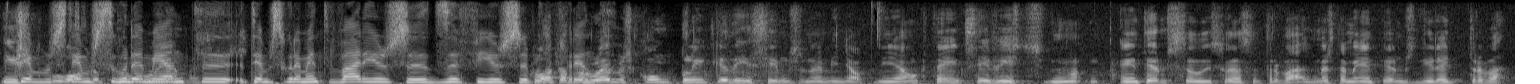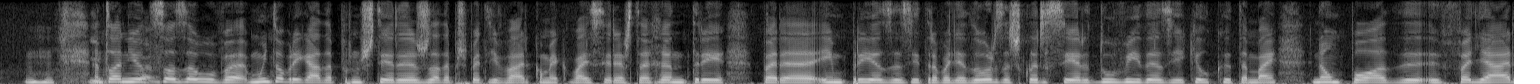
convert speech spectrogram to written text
temos, temos, seguramente, temos seguramente vários eh, desafios coloca pela frente. problemas complicadíssimos, na minha opinião, que têm que ser vistos em termos de segurança de trabalho, mas também em termos de direito de trabalho. Uhum. António portanto, de Sousa Uva, muito obrigada por nos ter ajudado a perspectivar como é que vai ser esta rentrée para empresas e trabalhadores, a esclarecer dúvidas e aquilo que também não pode eh, falhar.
